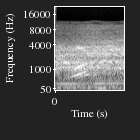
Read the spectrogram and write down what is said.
What?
